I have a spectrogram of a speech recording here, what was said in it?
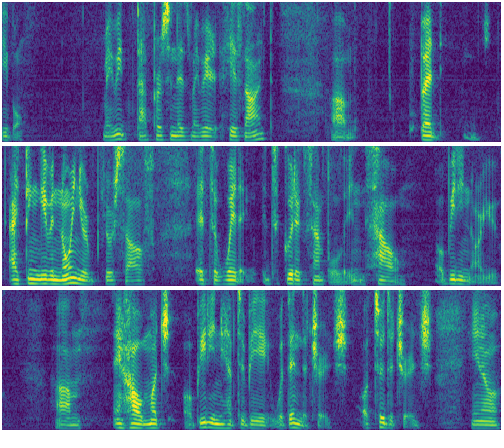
evil. Maybe that person is, maybe he's not. Um, but I think even knowing your, yourself, it's a way. To, it's a good example in how obedient are you, um, and how much obedient you have to be within the church or to the church. You know,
